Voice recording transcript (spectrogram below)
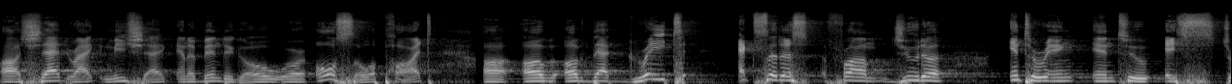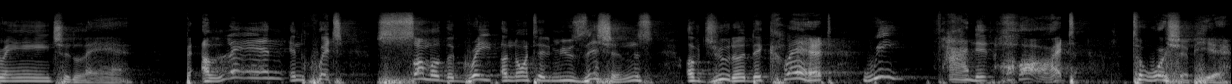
Uh, Shadrach, Meshach, and Abednego were also a part uh, of, of that great exodus from Judah entering into a strange land. A land in which some of the great anointed musicians of Judah declared, We find it hard to worship here.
